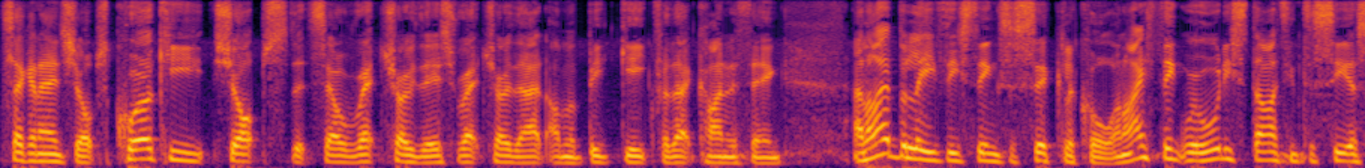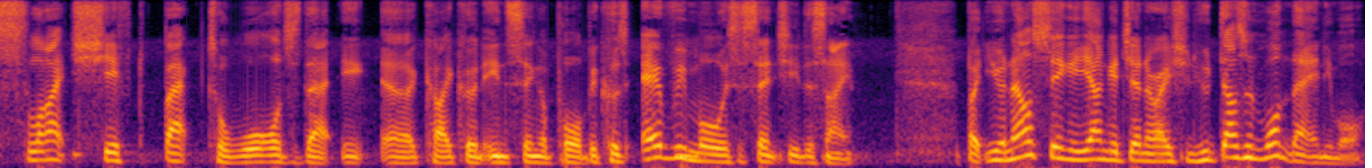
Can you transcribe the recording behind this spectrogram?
second-hand shops, quirky shops that sell retro this, retro that. I'm a big geek for that kind of thing. And I believe these things are cyclical. And I think we're already starting to see a slight shift back towards that, eh, uh, Kai Khiun, in Singapore, because every mm. mall is essentially the same. But you're now seeing a younger generation who doesn't want that anymore.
